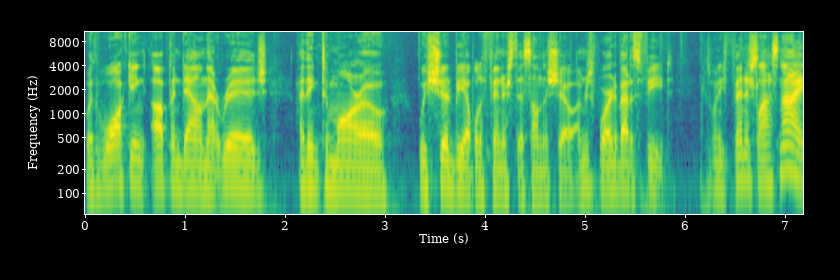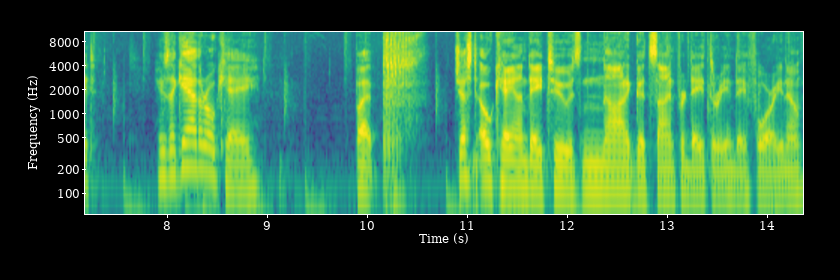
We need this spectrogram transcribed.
with walking up and down that ridge, I think tomorrow we should be able to finish this on the show. I'm just worried about his feet because when he finished last night, he was like, "Yeah, they're okay," but pff, just okay on day two is not a good sign for day three and day four. You know.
